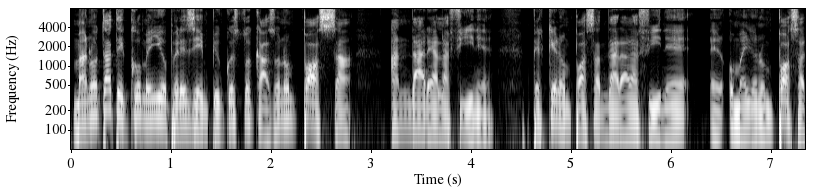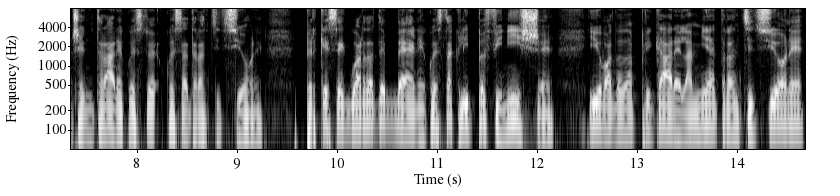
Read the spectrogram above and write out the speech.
ma notate come io per esempio in questo caso non possa andare alla fine, perché non possa andare alla fine eh, o meglio non possa centrare questo, questa transizione. Perché se guardate bene questa clip finisce. Io vado ad applicare la mia transizione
